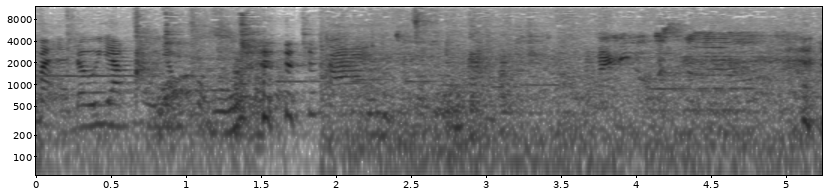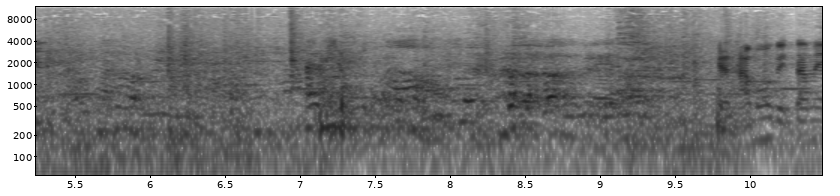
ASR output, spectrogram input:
mẹ đâu dâm đâu dâm phụ 그냥 다 먹어도 있다며.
